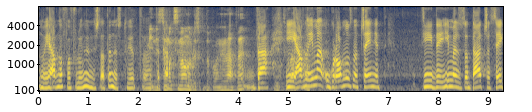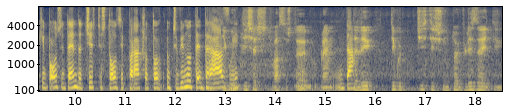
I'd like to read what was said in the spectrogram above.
но явно в Люлин нещата не стоят Ми, не така. са максимално близко до планината. Да, и, и явно има огромно значение ти да имаш задача всеки Божи ден да чистиш този прах, защото очевидно те дразни. Ти го дишаш, това също е проблем. Да. Дали ти го чистиш, но той влиза и ти...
